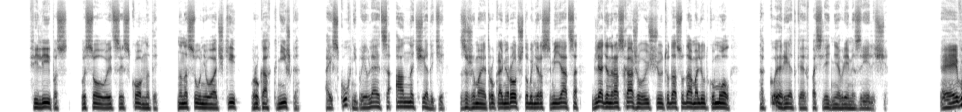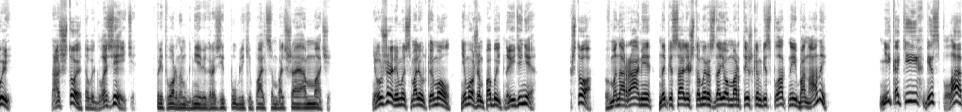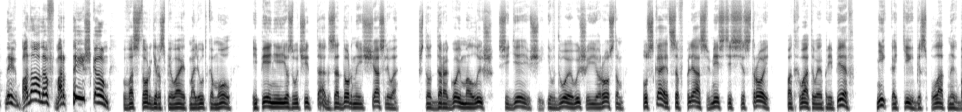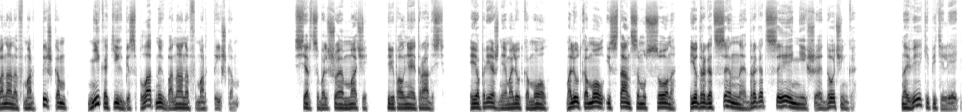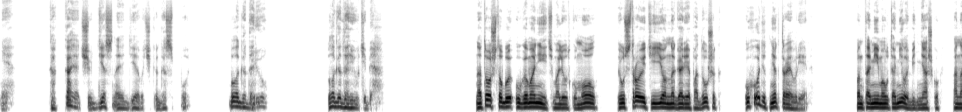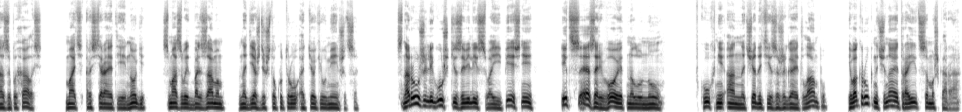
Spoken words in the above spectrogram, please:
Филиппос высовывается из комнаты, на носу у него очки, в руках книжка. а из кухни появляется Анна Чедоти, зажимает руками рот, чтобы не рассмеяться, глядя на расхаживающую туда-сюда малютку, мол, такое редкое в последнее время зрелище. «Эй, вы! На что это вы глазеете?» В притворном гневе грозит публике пальцем большая Аммачи. «Неужели мы с малюткой, мол, не можем побыть наедине? Что, в монораме написали, что мы раздаем мартышкам бесплатные бананы?» «Никаких бесплатных бананов мартышкам!» В восторге распевает малютка, мол, и пение ее звучит так задорно и счастливо, что дорогой малыш, сидеющий и вдвое выше ее ростом, пускается в пляс вместе с сестрой, подхватывая припев «Никаких бесплатных бананов мартышкам, никаких бесплатных бананов мартышкам». Сердце большой Аммачи переполняет радость. Ее прежняя малютка Мол, малютка Мол из станца Муссона, ее драгоценная, драгоценнейшая доченька, навеки пятилетняя. Какая чудесная девочка, Господь! Благодарю, благодарю тебя. На то, чтобы угомонить малютку Мол и устроить ее на горе подушек, уходит некоторое время. Пантомима утомила бедняжку, она запыхалась. Мать растирает ей ноги, смазывает бальзамом в надежде, что к утру отеки уменьшатся. Снаружи лягушки завели свои песни, и Цезарь воет на луну. Кухне Анна Чедоти зажигает лампу, и вокруг начинает роиться мошкара.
